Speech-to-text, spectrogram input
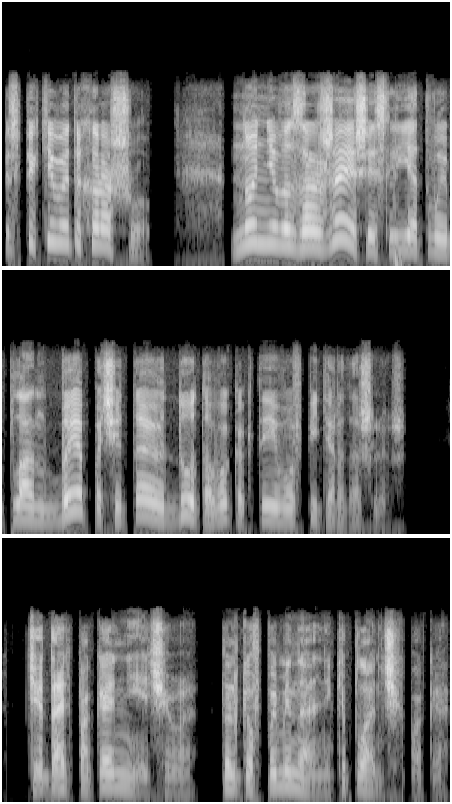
Перспективы это хорошо. Но не возражаешь, если я твой план «Б» почитаю до того, как ты его в Питер отошлешь? Читать пока нечего. Только в поминальнике планчик пока.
